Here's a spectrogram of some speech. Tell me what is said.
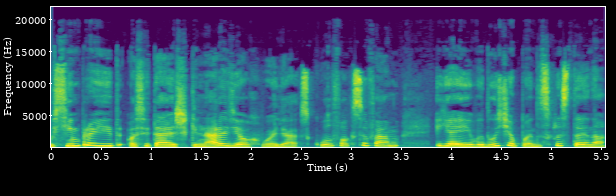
Усім привіт! Ось вітає шкільна радіохвиля School Fox FM і я її ведуча Пиндус Христина.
